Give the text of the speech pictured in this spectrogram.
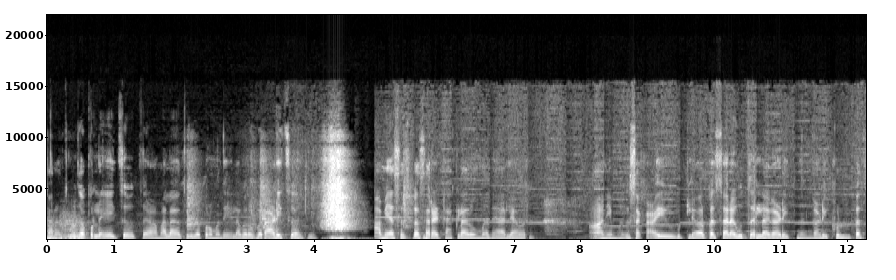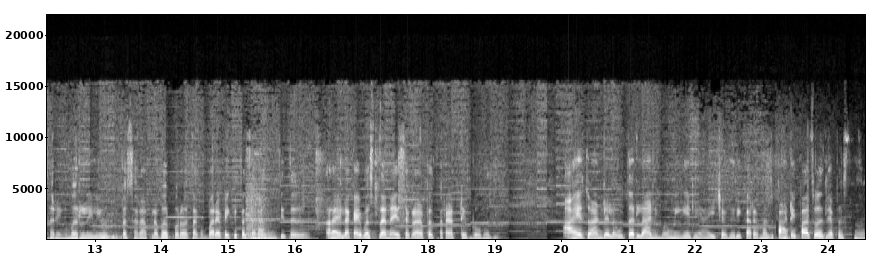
कारण तुळजापूरला यायचं होतं. आम्हाला तुळजापूरमध्ये यायला बरोबर अडीच वाजले. आम्ही असंच पसारा टाकला रूममध्ये आल्यावर. आणि मग सकाळी उठल्यावर पसारा उतरला गाडीतनं. गाडी फुल पसाऱ्याने भरलेली होती. पसारा आपला भरपूर होता. बऱ्यापैकी पसारा अजून तिथं राहिला. काय बसला नाही सगळा पसारा टेम्पोमध्ये. आहे तो आणलेला उतरला आणि मग मी गेली आईच्या घरी. कारण माझं पहाटे पाच वाजल्यापासून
